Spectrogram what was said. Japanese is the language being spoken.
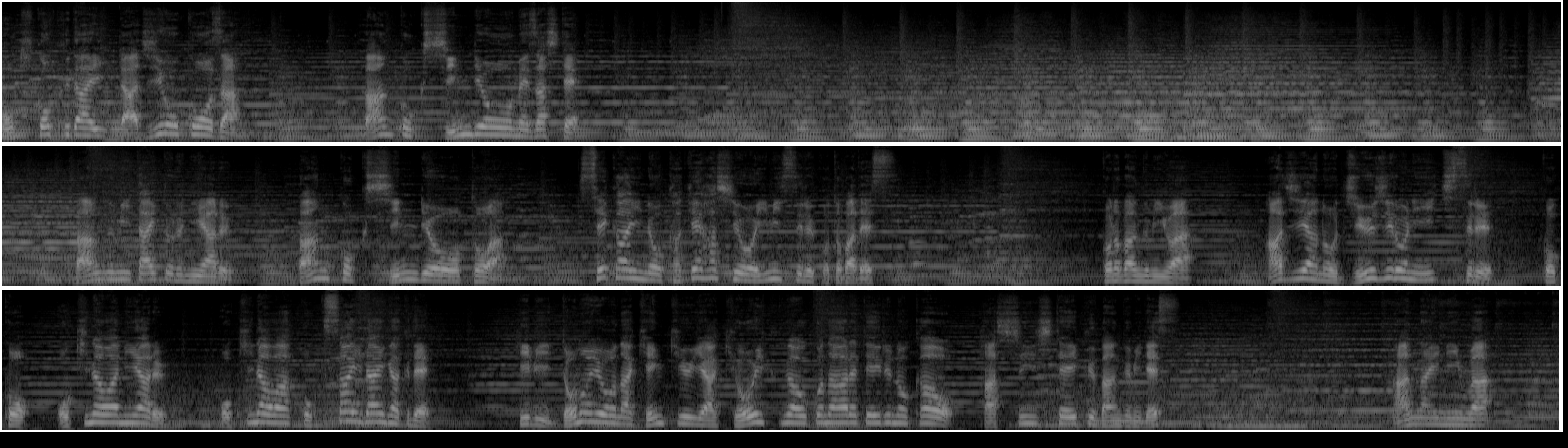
沖国大ラジオ講座万国診療を目指して。番組タイトルにある「万国診療」とは世界の架け橋を意味する言葉です。この番組はアジアの十字路に位置するここ沖縄にある沖縄国際大学で日々どのような研究や教育が行われているのかを発信していく番組です。案内人は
